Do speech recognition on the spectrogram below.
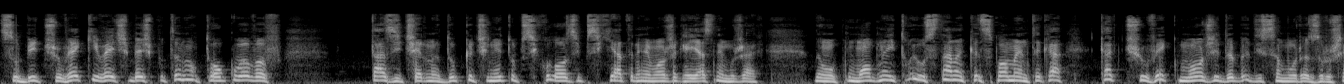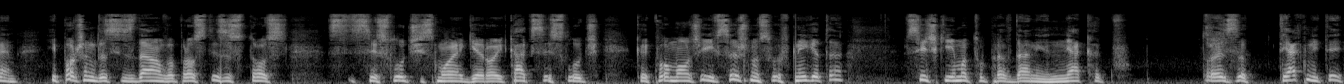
С убит човек и вече беше потънал толкова в тази черна дупка, че нито психолози, психиатри не можеха и аз не можах да му помогна. И той остана като спомен така, как човек може да бъде саморазрушен. И почнах да си задавам въпросите за що се случи с моя герой, как се случи, какво може. И всъщност в книгата всички имат оправдание, някакво. Тоест за тяхните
